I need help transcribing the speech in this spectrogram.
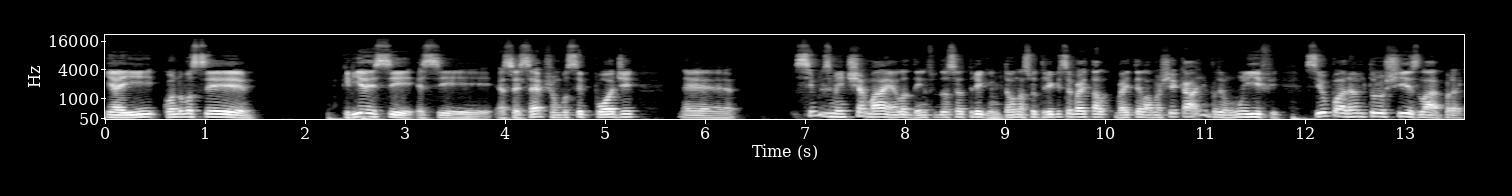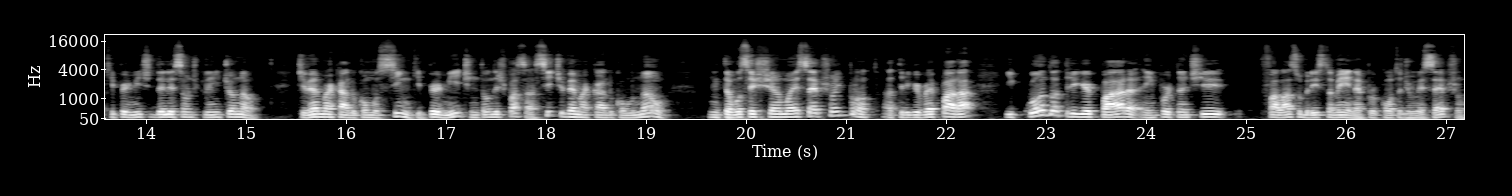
E aí, quando você cria esse, esse, essa exception, você pode é, simplesmente chamar ela dentro da sua trigger. Então, na sua trigger você vai, tá, vai ter lá uma checagem, por exemplo, um if. Se o parâmetro x lá, pra, que permite deleção de cliente ou não, tiver marcado como sim, que permite, então deixa passar. Se tiver marcado como não, então você chama a exception e pronto, a trigger vai parar. E quando a trigger para, é importante falar sobre isso também, né? Por conta de uma exception,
